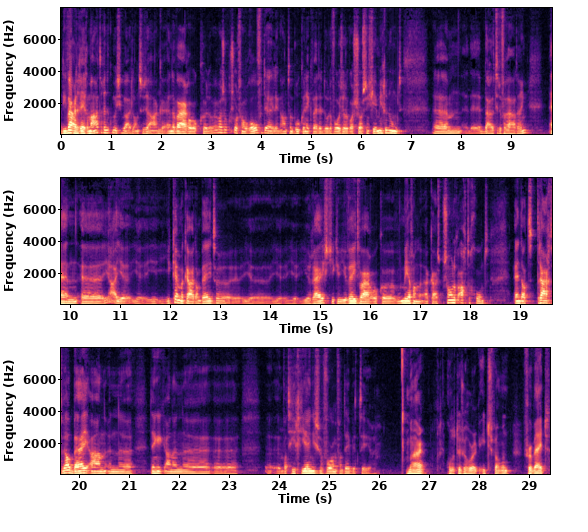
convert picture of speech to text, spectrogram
die waren regelmatig in de commissie Buitenlandse Zaken. En er, waren ook, er was ook een soort van rolverdeling. Ant en Broek en ik werden door de voorzitter als Jos en Jimmy genoemd. Um, buiten de vergadering. En ja, je, je, je, kent elkaar dan beter, je, je, je, reist, je, je weet waar ook meer van elkaars persoonlijke achtergrond. En dat draagt wel bij aan een, uh, denk ik, aan een wat hygiënische vorm van debatteren. Maar ondertussen hoor ik iets van een verwijt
